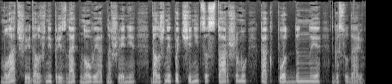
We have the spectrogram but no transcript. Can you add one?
младшие должны признать новые отношения, должны подчиниться старшему, как подданные государю.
